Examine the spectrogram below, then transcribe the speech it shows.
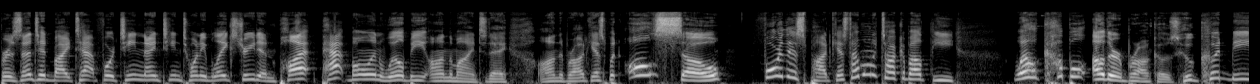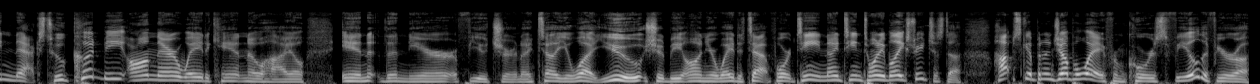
presented by Tap 14 1920 Blake Street, and Pat, Pat Bowlen will be on the mind today on the broadcast. But also for this podcast, I want to talk about the well, couple other Broncos who could be next, who could be on their way to Canton, Ohio in the near future. And I tell you what, you should be on your way to Tap 14, 1920 Blake Street, just a hop, skip, and a jump away from Coors Field. If you're a,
